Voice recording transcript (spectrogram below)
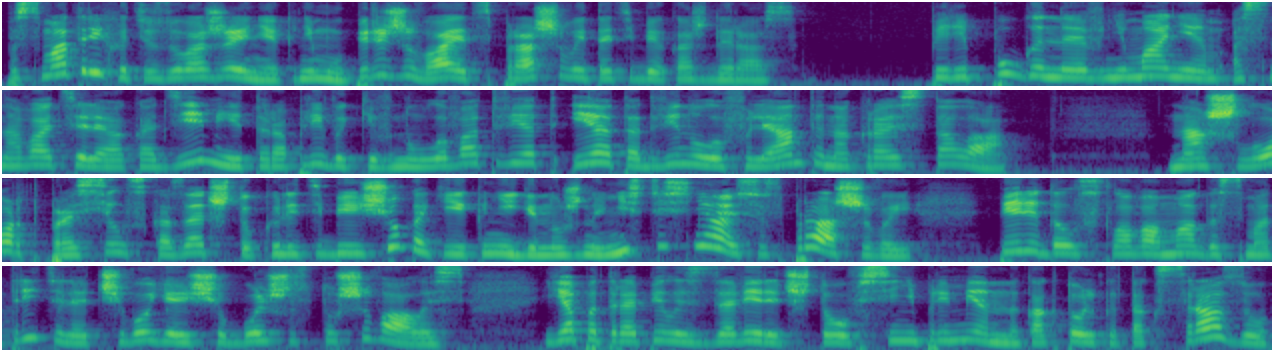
Посмотри хоть из уважения к нему, переживает, спрашивает о тебе каждый раз. Перепуганная вниманием основателя академии торопливо кивнула в ответ и отодвинула фолианты на край стола. «Наш лорд просил сказать, что, коли тебе еще какие книги нужны, не стесняйся, спрашивай», передал слова мага-смотрителя, от чего я еще больше стушевалась. Я поторопилась заверить, что все непременно, как только так сразу,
